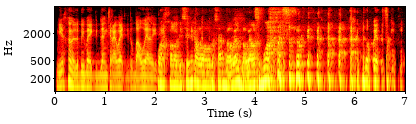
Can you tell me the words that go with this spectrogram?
Biar lebih baik dibilang cerewet gitu, bawel gitu. Wah, ya. kalau di sini kalau urusan bawel, bawel semua bawel semua.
